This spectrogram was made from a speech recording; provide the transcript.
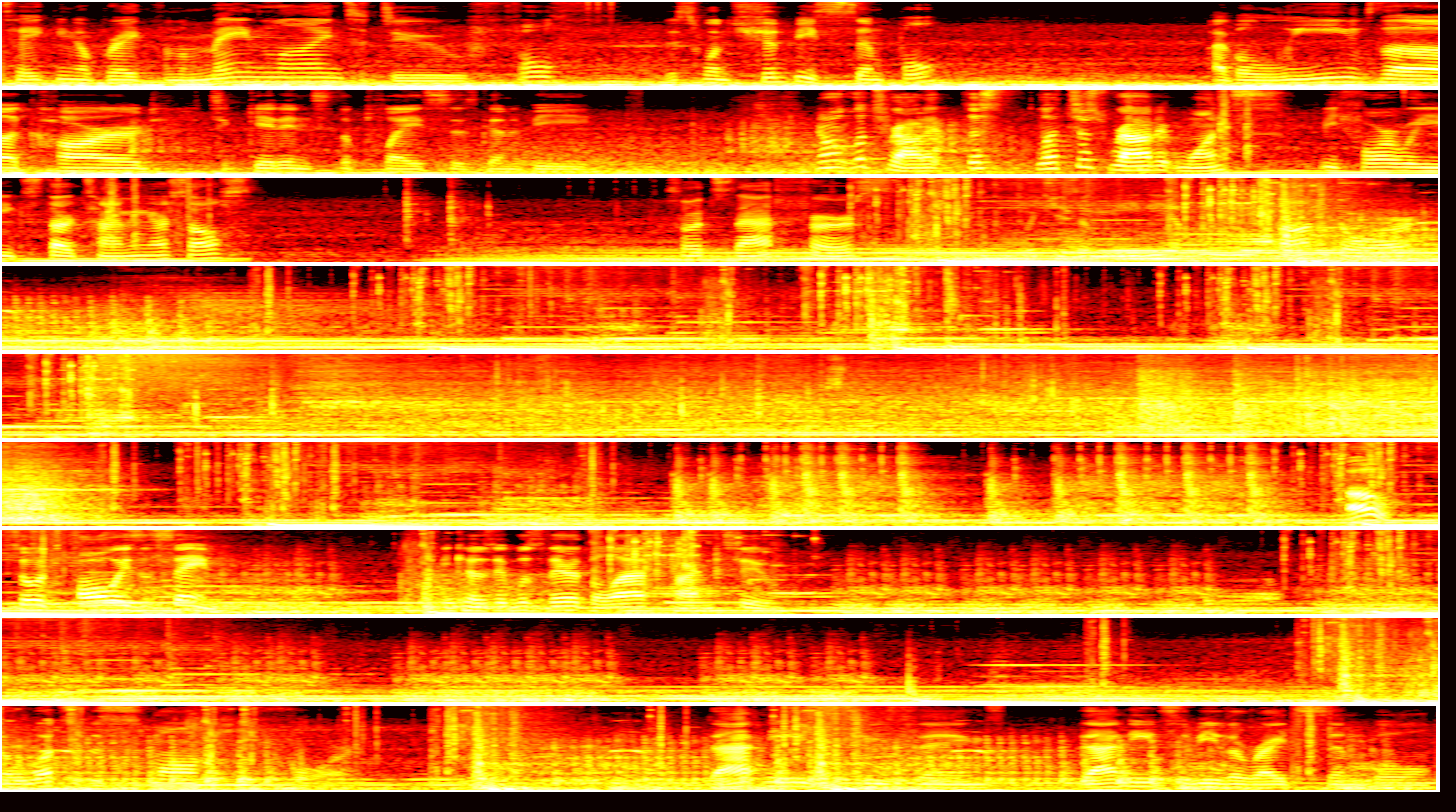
taking a break from the main line to do full... this one should be simple. I believe the card to get into the place is going to be... No, let's route it. Just Let's just route it once before we start timing ourselves. So it's that first, which is immediately on door. It's always the same. Because it was there the last time, too. So what's the small key for? That needs two things. That needs to be the right symbol.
